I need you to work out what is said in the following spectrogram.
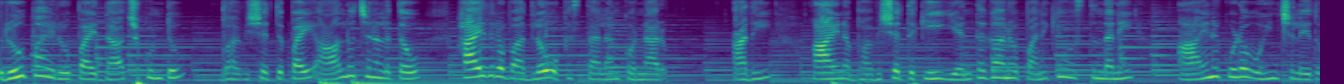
రూపాయి రూపాయి దాచుకుంటూ భవిష్యత్తుపై ఆలోచనలతో హైదరాబాద్లో ఒక స్థలం కొన్నారు. అది ఆయన భవిష్యత్తుకి ఎంతగానో పనికి వస్తుందని ఆయన కూడా ఊహించలేదు.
